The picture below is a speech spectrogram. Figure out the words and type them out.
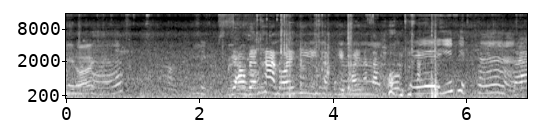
สี่ร้อยอย่าเอาแบงค์ห้าร้อยที่เก็บไว้นะคะผโอมเคยี่สิบค่ะจ้า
